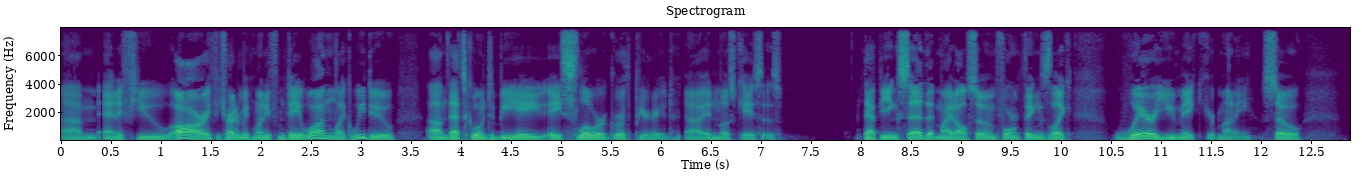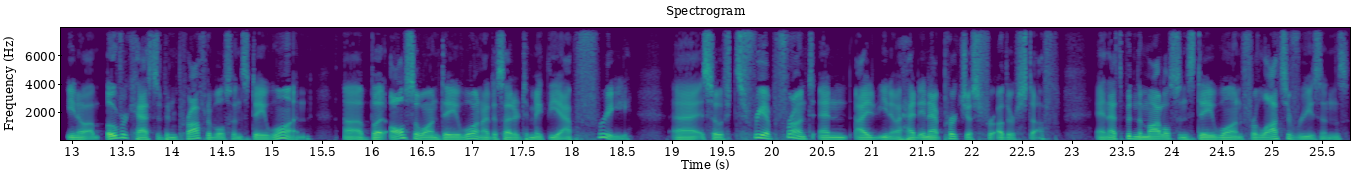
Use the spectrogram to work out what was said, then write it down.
Um, and if you are, if you try to make money from day one, like we do, um, that's going to be a, a slower growth period uh, in most cases. That being said, that might also inform things like where you make your money. So, you know, Overcast has been profitable since day one, uh, but also on day one, I decided to make the app free. Uh, so it's free up front, and I, you know, had in-app purchase for other stuff, and that's been the model since day one for lots of reasons.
